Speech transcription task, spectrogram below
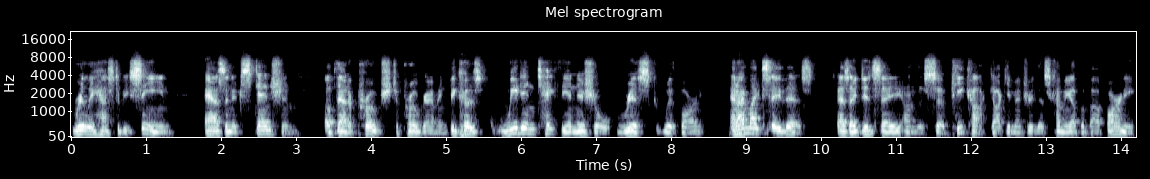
really has to be seen as an extension of that approach to programming because we didn't take the initial risk with Barney. And I might say this as I did say on this uh, Peacock documentary that's coming up about Barney,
